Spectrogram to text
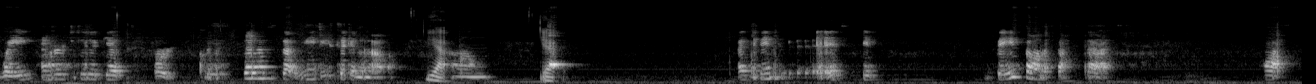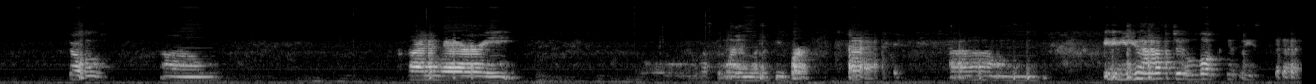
weight in order to get or the sense that we be sick enough. Yeah. Um, yeah. I think it's it's based on the fact that shows um, primary what's the word I'm looking for? Um, you have to look physically sick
